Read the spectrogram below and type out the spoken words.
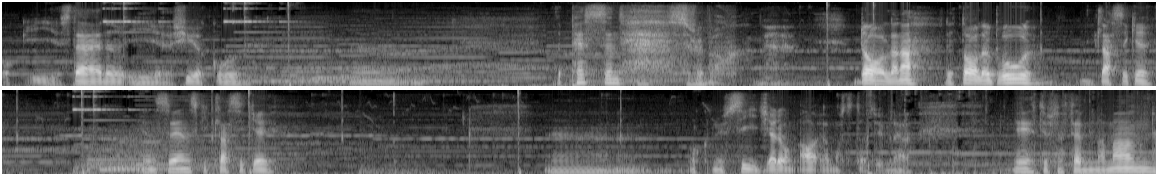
och i städer, i kyrkor. The Peasant Dalarna, det är ett Dalauppror, en klassiker. En svensk klassiker. Eh, och nu siegar de. Ja, jag måste ta tur med det här. 1500 man.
